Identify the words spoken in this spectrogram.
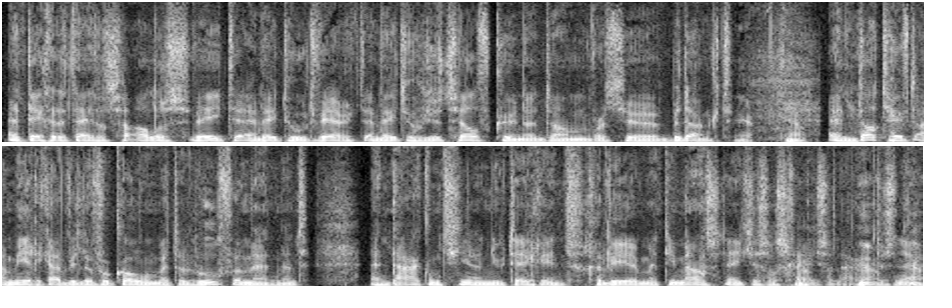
En tegen de tijd dat ze alles weten en weten hoe het werkt en weten hoe ze het zelf kunnen, dan word je bedankt. Ja. En dat heeft Amerika willen voorkomen met het Wolf Amendment. En daar komt China nu tegen in het geweer met die maansneetjes als gijzelaar. Dus nou,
